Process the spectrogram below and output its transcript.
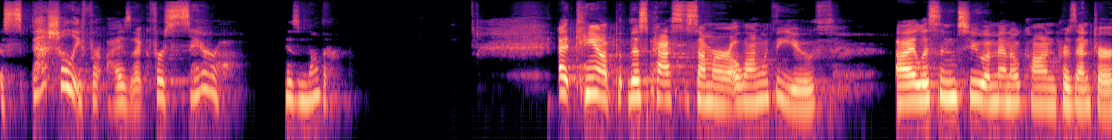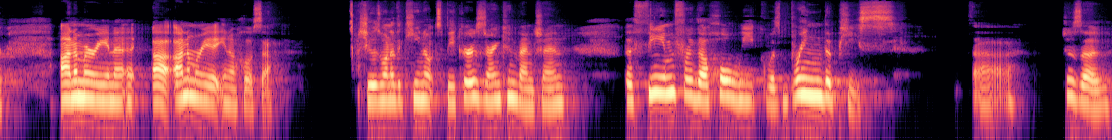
especially for Isaac, for Sarah, his mother. At camp this past summer, along with the youth, I listened to a MennoCon presenter Ana Maria, uh, Ana Maria Hinojosa. She was one of the keynote speakers during convention. The theme for the whole week was Bring the Peace, uh, which is a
